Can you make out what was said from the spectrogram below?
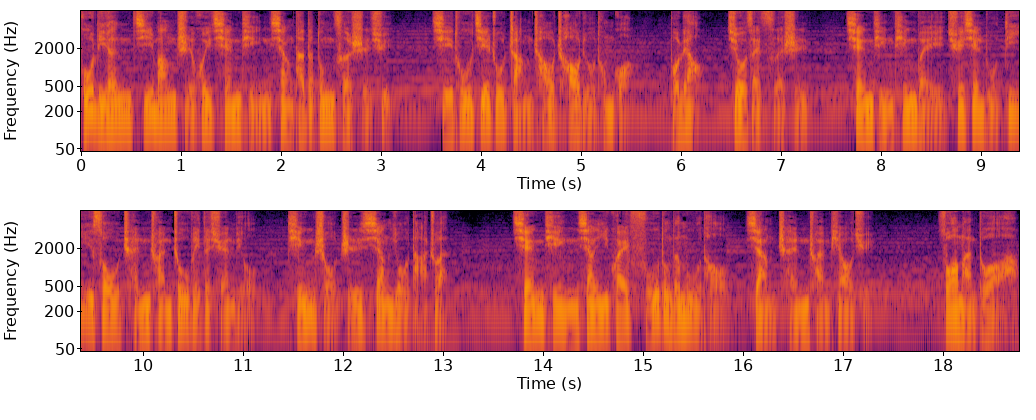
普里恩急忙指挥潜艇向它的东侧驶去，企图借助涨潮潮流通过，不料。就在此时，潜艇艇尾却陷入第一艘沉船周围的旋流，艇手直向右打转，潜艇像一块浮动的木头向沉船飘去。左满舵，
